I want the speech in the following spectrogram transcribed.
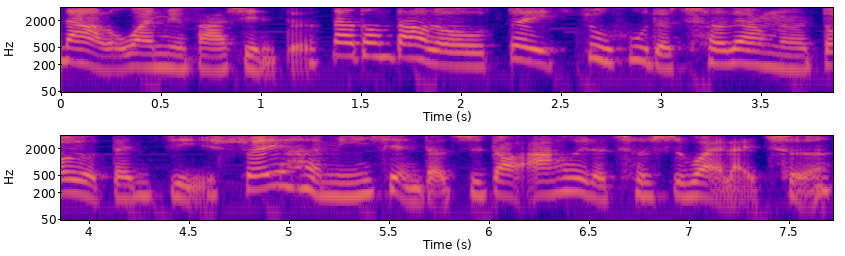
大楼外面发现的。那栋大楼对住户的车辆呢都有登记，所以很明显的知道阿慧的车是外来车。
